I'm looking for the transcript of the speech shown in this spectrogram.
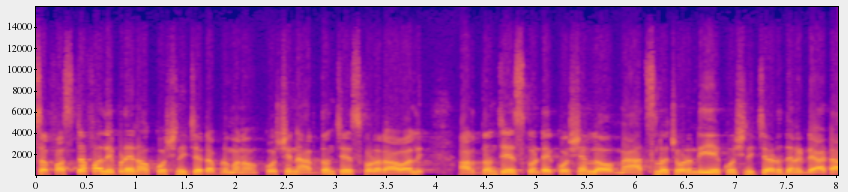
సో ఫస్ట్ ఆఫ్ ఆల్ ఎప్పుడైనా ఒక క్వశ్చన్ ఇచ్చేటప్పుడు మనం క్వశ్చన్ని అర్థం చేసుకోవడం రావాలి. అర్థం చేసుకుంటే క్వశ్చన్లో మ్యాథ్స్లో చూడండి ఏ క్వశ్చన్ ఇచ్చాడు దానికి డేటా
